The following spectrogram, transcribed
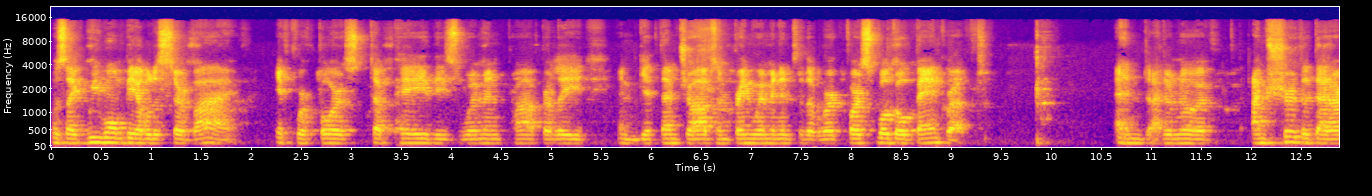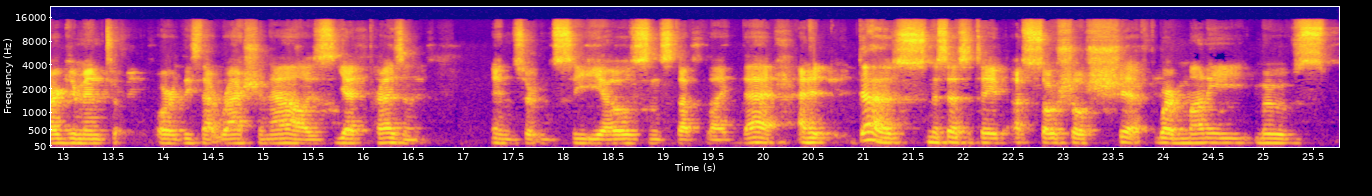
was like, we won't be able to survive if we're forced to pay these women properly and get them jobs and bring women into the workforce, we'll go bankrupt. And I don't know if I'm sure that that argument, or at least that rationale, is yet present in certain CEOs and stuff like that. And it does necessitate a social shift where money moves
